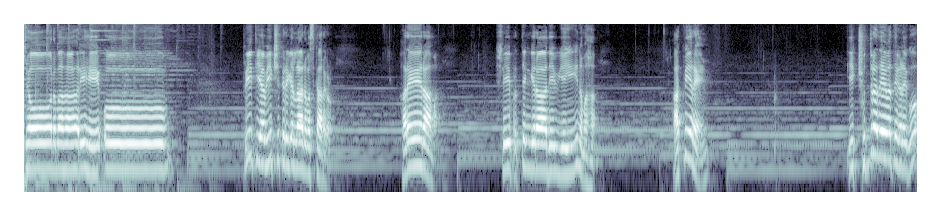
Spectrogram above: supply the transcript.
ಶ್ರೀಗುರುಭ್ಯೋ ನಮಃ, ಹರಿ ಓಂ. ಪ್ರೀತಿಯ ವೀಕ್ಷಕರಿಗೆಲ್ಲ ನಮಸ್ಕಾರಗಳು. ಹರೇ ರಾಮ. ಶ್ರೀ ಪ್ರತ್ಯಂಗಿರಾದೇವಿಯೈ ನಮಃ. ಆತ್ಮೀಯರೇ, ಈ ಕ್ಷುದ್ರ ದೇವತೆಗಳಿಗೂ,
